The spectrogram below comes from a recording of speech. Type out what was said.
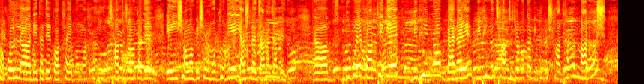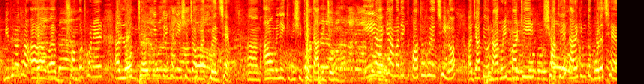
সকল নেতাদের কথা এবং ছাত্র জনতাদের এই সমাবেশের মধ্য দিয়েই আসলে জানা যাবে। তো দুপুরের পর থেকে বিভিন্ন ব্যানারে বিভিন্ন ছাত্র জনতা, বিভিন্ন সাধারণ মানুষ বিভিন্ন সংগঠনের লোকজন কিন্তু এখানে এসে জমায়েত হয়েছে আওয়ামী লীগ নিষিদ্ধের দাবির জন্য। এর আগে আমাদের একটু কথা হয়েছিল জাতীয় নাগরিক পার্টির সাথে, তারা কিন্তু বলেছেন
